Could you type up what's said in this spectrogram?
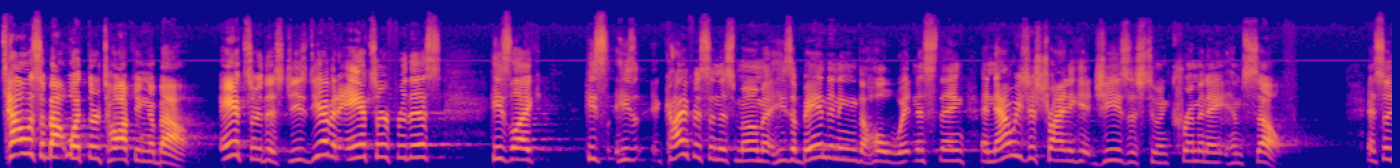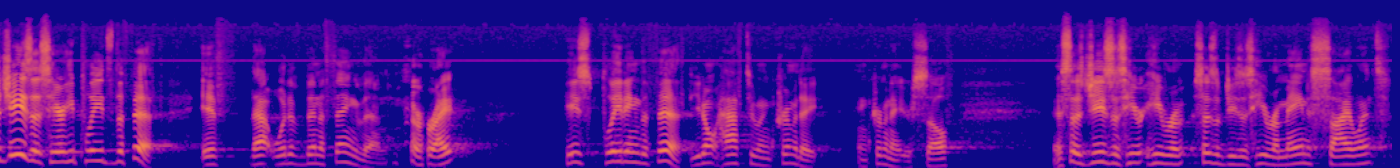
Tell us about what they're talking about. Answer this, Jesus. Do you have an answer for this? He's like, he's, he's Caiaphas in this moment, he's abandoning the whole witness thing, and now he's just trying to get Jesus to incriminate himself. And so Jesus here, he pleads the fifth, if that would have been a thing then, right? He's pleading the fifth. You don't have to incriminate, incriminate yourself. It says Jesus, he, he re, says of Jesus, he remained silent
